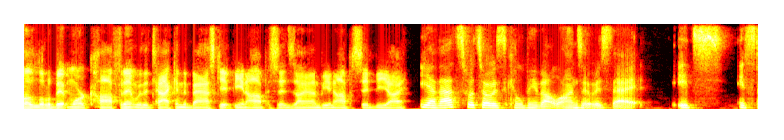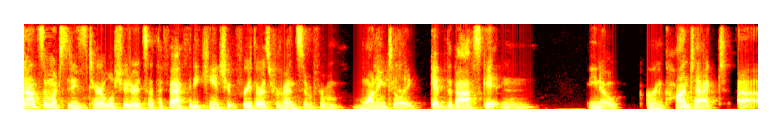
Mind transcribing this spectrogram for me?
a little bit more confident with attacking the basket, being opposite Zion, being opposite Bi? Yeah, that's what's always killed me about Lonzo is that it's it's not so much that he's a terrible shooter; it's that the fact that he can't shoot free throws prevents him from wanting to like get the basket and you know earn contact. Uh,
